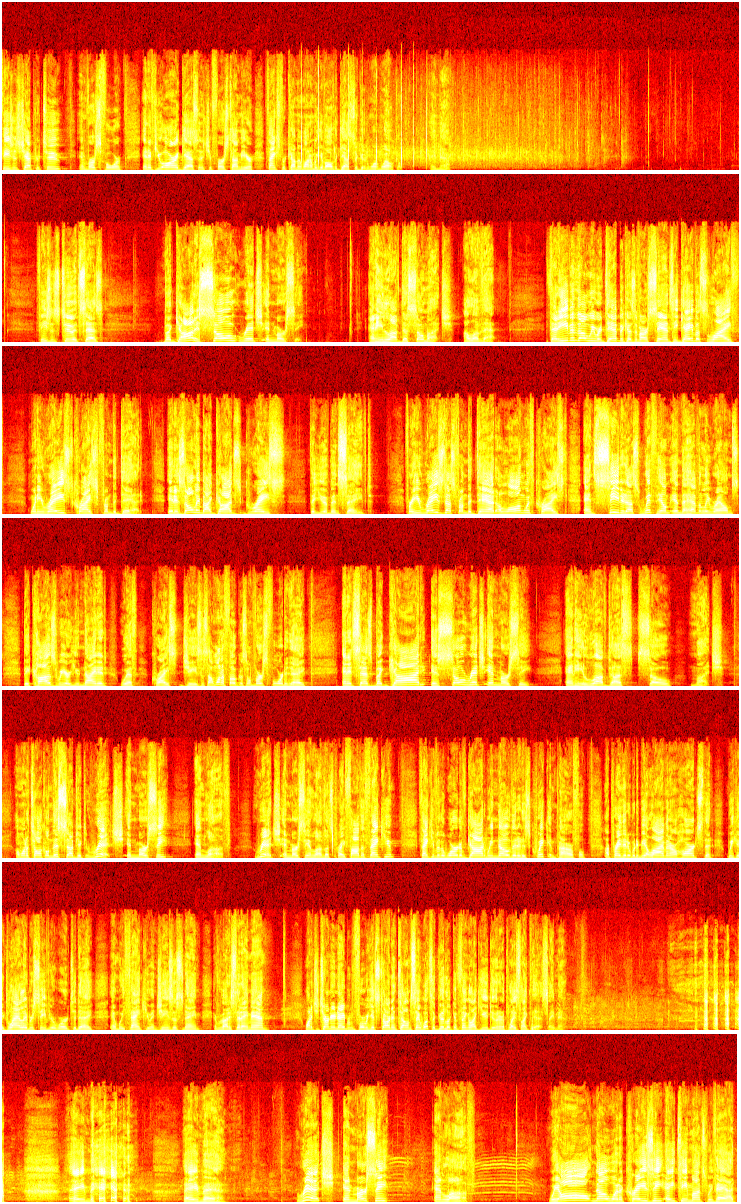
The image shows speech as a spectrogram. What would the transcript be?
Ephesians chapter 2 and verse 4. And if you are a guest and it's your first time here, thanks for coming. Why don't we give all the guests a good warm welcome? Amen. Ephesians 2, it says, But God is so rich in mercy, and He loved us so much. I love that. That even though we were dead because of our sins, He gave us life when He raised Christ from the dead. It is only by God's grace that you have been saved. For he raised us from the dead along with Christ and seated us with him in the heavenly realms because we are united with Christ Jesus. I want to focus on verse 4 today. And it says, But God is so rich in mercy, and He loved us so much. I want to talk on this subject rich in mercy and love. Rich in mercy and love. Let's pray. Father, thank you Thank you for the word of God. We know that it is quick and powerful. I pray that it would be alive in our hearts, that we could gladly receive your word today. And we thank you in Jesus' name. Everybody said, Amen. Why don't you turn to your neighbor before we get started and tell them, say, What's a good looking thing like you doing in a place like this? Amen. Amen. Amen. Rich in mercy and love. We all know what a crazy 18 months we've had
